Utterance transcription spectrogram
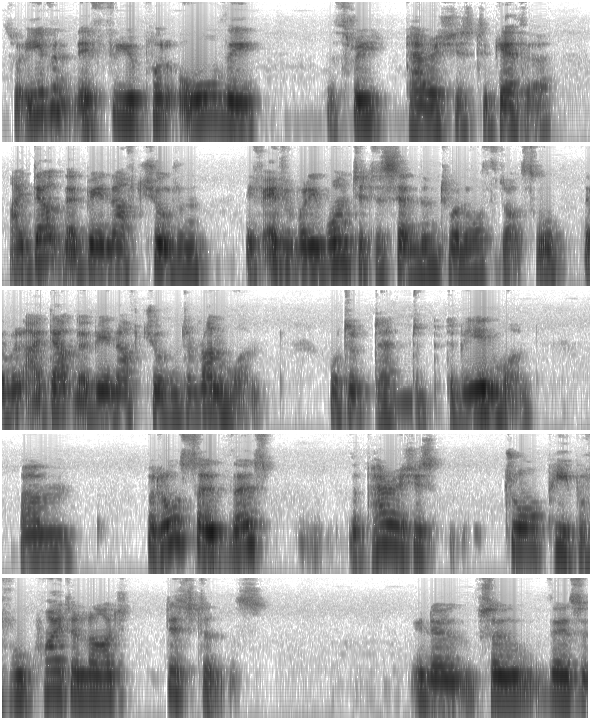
So even if you put all the the three parishes together, I doubt there'd be enough children. If everybody wanted to send them to an Orthodox school, there would, I doubt there'd be enough children to run one or to to, to, be in one. Um, but also those the parishes draw people from quite a large distance you know, so there's a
